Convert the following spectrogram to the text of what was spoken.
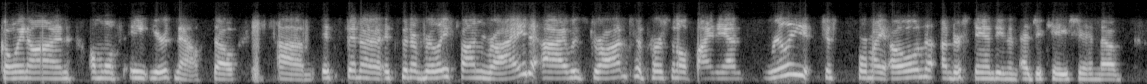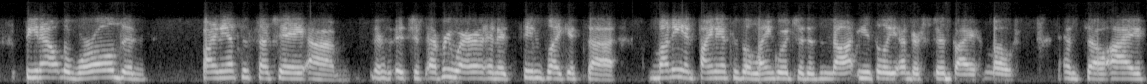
going on almost eight years now. So um, it's been a it's been a really fun ride. I was drawn to personal finance really just for my own understanding and education of being out in the world and finance is such a um, it's just everywhere and it seems like it's uh, money and finance is a language that is not easily understood by most and so I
